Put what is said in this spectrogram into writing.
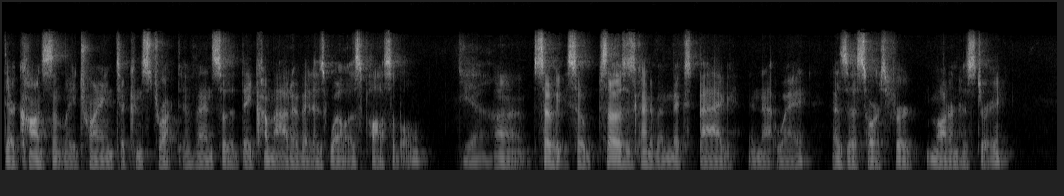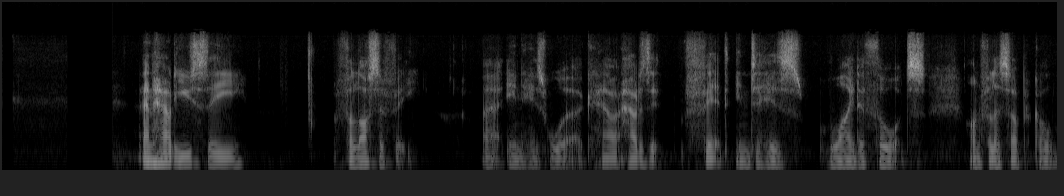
they're constantly trying to construct events so that they come out of it as well as possible. Yeah. Um, so so Psellos is kind of a mixed bag in that way as a source for modern history. And how do you see philosophy uh, in his work? How how does it fit into his wider thoughts on philosophical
